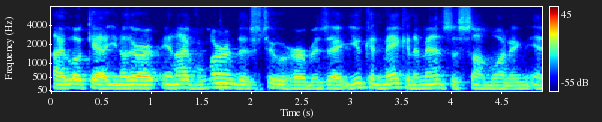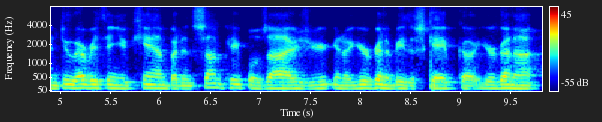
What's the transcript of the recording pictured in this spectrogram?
I look at, you know, there are, and I've learned this too, Herb, is that you can make an amends to someone and, and do everything you can, but in some people's eyes, you you know, you're going to be the scapegoat. You're going to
